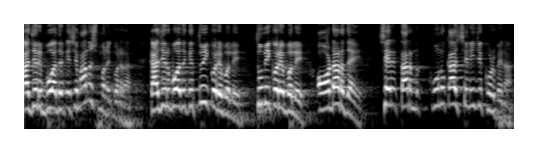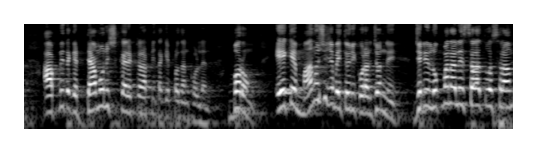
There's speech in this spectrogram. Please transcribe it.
কাজের বুয়াদেরকে সে মানুষ মনে করে না। কাজের বুয়াদেরকে তুই করে বলে, তুমি করে বলে অর্ডার দেয়। সে তার কোনো কাজ সে নিজে করবে না। আপনি তাকে ড্যামনিশ ক্যারেক্টার আপনি তাকে প্রদান করলেন। বরং একে মানুষ হিসেবে তৈরি করার জন্য যেটি লোকমান আলী সালাতাম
